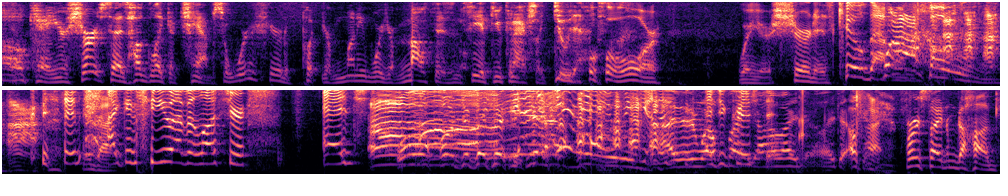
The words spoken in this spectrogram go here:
Oh, okay, your shirt says hug like a champ, so we're here to put your money where your mouth is and see if you can actually do that. Or where your shirt is. Kill that one. Boom. Christian, I can see you haven't lost your edge. Oh, oh, oh just like that. That's your name. Yeah, I that's did well edgy played. Christian. I like it. I like it. Okay. First item to hug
